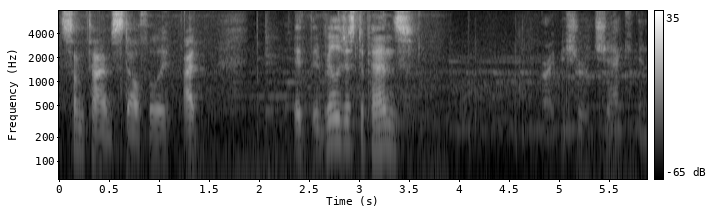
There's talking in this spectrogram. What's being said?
Sometimes stealthily. I. It, it really just depends. All right, be sure to check and.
